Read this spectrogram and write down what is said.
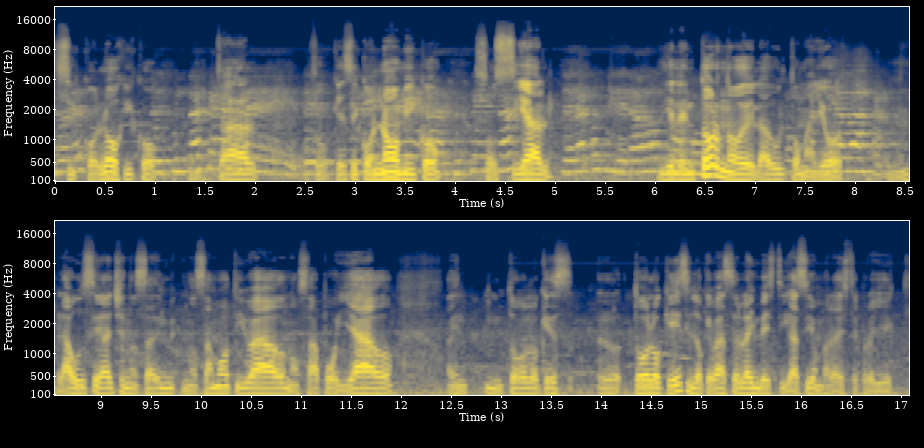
psicológico, mental, que es económico, social y el entorno del adulto mayor. La UCH nos ha, motivado, nos ha apoyado en, todo, lo que es, todo lo que es y lo que va a ser la investigación para este proyecto.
